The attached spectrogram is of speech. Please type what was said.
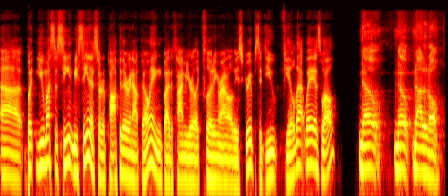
Uh, but you must have seen be seen as sort of popular and outgoing by the time you were like floating around all these groups. Did you feel that way as well? No, no, not at all.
